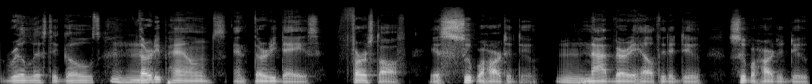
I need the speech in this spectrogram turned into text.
realistic goals. Mhm. Thirty pounds in thirty days. First off, is super hard to do. Mm. Not very healthy to do. Super hard to do.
